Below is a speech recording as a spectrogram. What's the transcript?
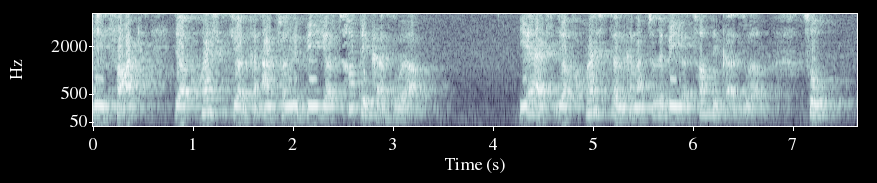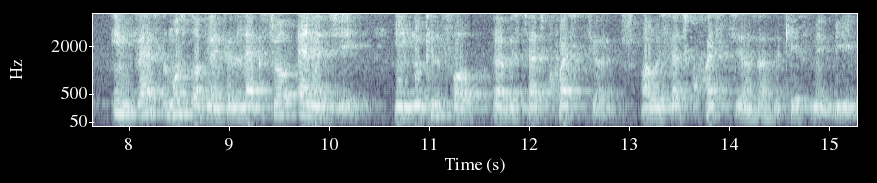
In fact, your question can actually be your topic as well. Yes, your question can actually be your topic as well. So invest most of your intellectual energy in looking for a research question or research questions as the case may be.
